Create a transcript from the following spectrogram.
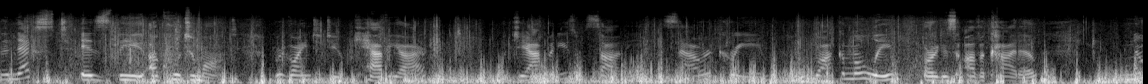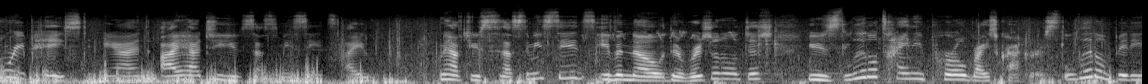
The next is the accoutrement. We're going to do caviar, Japanese wasabi, sour cream, guacamole or just avocado, nori paste, and I had to use sesame seeds. I gonna have to use sesame seeds even though the original dish used little tiny pearl rice crackers little bitty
